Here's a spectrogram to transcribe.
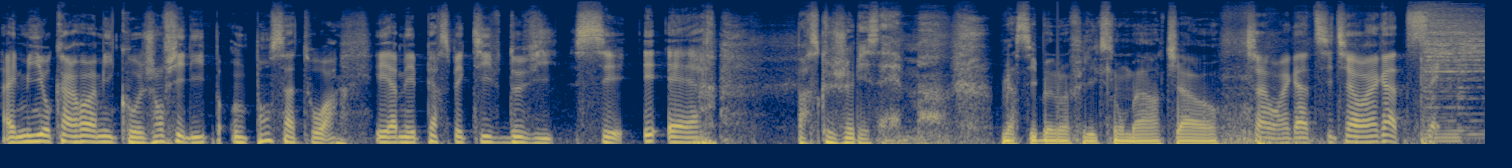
à El mio caro amico Jean-Philippe, on pense à toi et à mes perspectives de vie, C et R, parce que je les aime. Merci Benoît Félix Lombard, ciao. Ciao ragazzi, ciao ragazzi.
